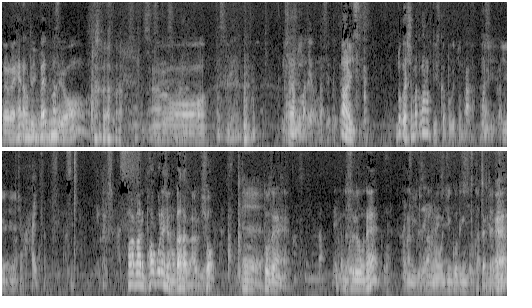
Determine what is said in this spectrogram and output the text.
だから変なこといっぱいやってますよ。あのー、あいいっすどっかしまっとかなくていいですかポケットの中。もしはい、入れ入れちゃうはい。パーカーパーコレーションのガタがあるでしょ？ええ。当然。でそれをねあのあの人工的に作ったりね。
